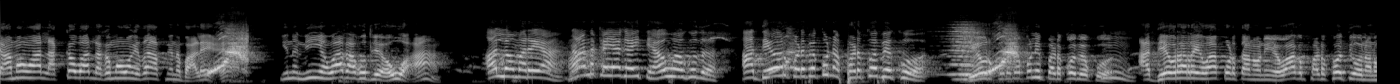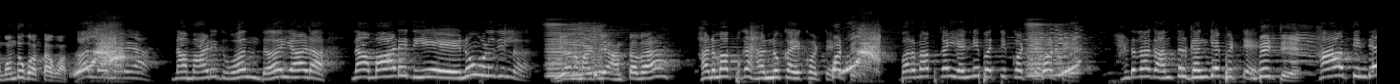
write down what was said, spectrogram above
ದ್ಯಾಮವ್ವ ಲಕ್ಕವ್ವ ಲಗಮವ ಇದ ಆತ್ ನಿನ್ನ ಬಾಳೆ. ಇನ್ನು ನೀ ಯಾವಾಗ ಆಗುದ್ಲಿ ಅವ್ವ? ಅಲ್ಲೋ ಮರೆಯ ನನ್ನ ಕೈಯಾಗ ಐತಿ ಅವು ಹೋಗುದು. ಆ ದೇವ್ರು ಕೊಡ್ಬೇಕು ನಾ ಪಡ್ಕೋಬೇಕು. ದೇವ್ರು ಕೊಡ್ಬೇಕು ನೀ ಪಡ್ಕೋಬೇಕು. ಆ ದೇವ್ರಾರ ಯಾವಾಗ ಕೊಡ್ತಾನೋ ನೀ ಯಾವಾಗ ಪಡ್ಕೋತೀವೋ ನನಗೊಂದು ಗೊತ್ತಾಗತ್ತ ಅಲ್ಲೋ ಮರೆಯ ನಾ ಮಾಡಿದ್ ಒಂದ್ ಯಾಡ ನಾ ಮಾಡಿದ್ ಏನೂ ಉಳಿದಿಲ್ಲ. ಏನ್ ಮಾಡಿದೆ ಅಂತದ? ಹನುಮಪ್ಪಗ ಹಣ್ಣು ಕೈ ಕೊಟ್ಟೆ. ಕೊಟ್ಟೆ. ಬರಮಪ್ಪಗ ಎಣ್ಣೆ ಬತ್ತಿ ಕೊಟ್ಟೆ. ಕೊಟ್ಟೆ. ಹೊಂಡದಾಗ ಅಂತರ್ ಗಂಗೆ ಬಿಟ್ಟೆ. ಬಿಟ್ಟಿ. ಹಾವ್ ತಿಂದೆ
